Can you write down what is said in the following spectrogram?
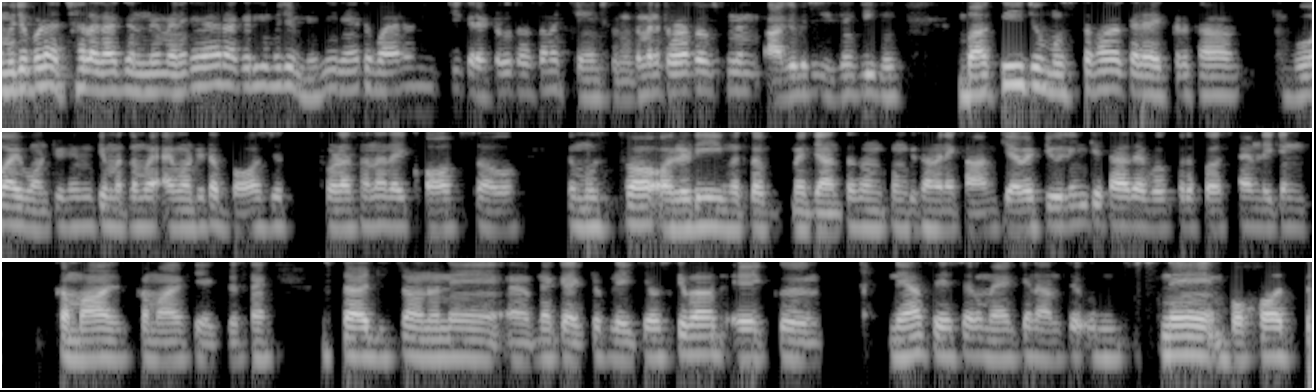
تو مجھے بڑا اچھا لگا کہ ان میں میں نے کہا، یار، اگر یہ مجھے مل ہی رہے ہیں تو ان کی کریکٹر کو تھوڑا سا میں چینج کروں؟ تو میں نے تھوڑا سا اس میں آگے پیچھے چیزیں کی تھیں۔ باقی جو مصطفیٰ کا کریکٹر تھا، وہ آئی وانٹیڈ ہم کہ مطلب آئی وانٹیڈ اے باس جو تھوڑا سا نا لائک آف سا ہو۔ تو مصطفیٰ آلریڈی مطلب میں جانتا تھا ان کو، ان کے ساتھ میں نے کام کیا۔ ہوا ٹیولنگ کے ساتھ ہے، وہ فور دا فرسٹ ٹائم لیکن کمال کمال کی ایکٹریس ہیں۔ اس طرح جس طرح انہوں نے اپنا کریکٹر پلے کیا۔ اس کے بعد ایک نیا فیس ہے عمیر کے نام سے اس نے بہت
